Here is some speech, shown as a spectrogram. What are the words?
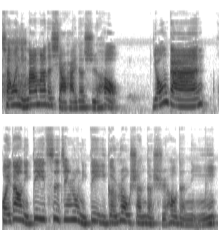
成为你妈妈的小孩的时候，勇敢。回到你第一次进入你第一个肉身的时候的你，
